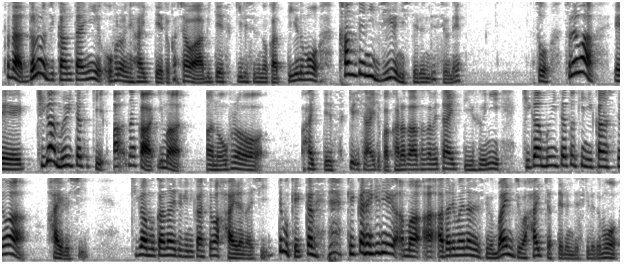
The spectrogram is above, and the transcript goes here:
ただどの時間帯にお風呂に入ってとかシャワー浴びてすっきりするのかっていうのも完全に自由にしてるんですよね。そうそれは、えー、気が向いた時あなんか今あのお風呂入ってすっきりしたいとか体温めたいっていうふうに気が向いた時に関しては入るし気が向かない時に関しては入らないしでも結果で 結果的に、まあ、当たり前なんですけど毎日は入っちゃってるんですけれども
